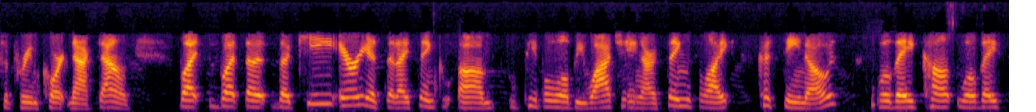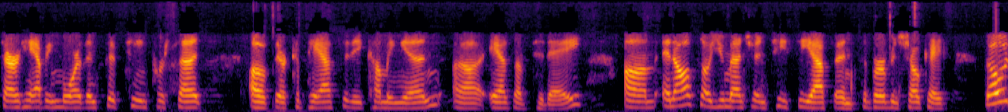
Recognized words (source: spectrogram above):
Supreme Court knocked down. But but the the key areas that I think um, people will be watching are things like casinos. Will they count? Will they start having more than 15 percent of their capacity coming in uh, as of today? Um, and also, you mentioned TCF and Suburban Showcase. Those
